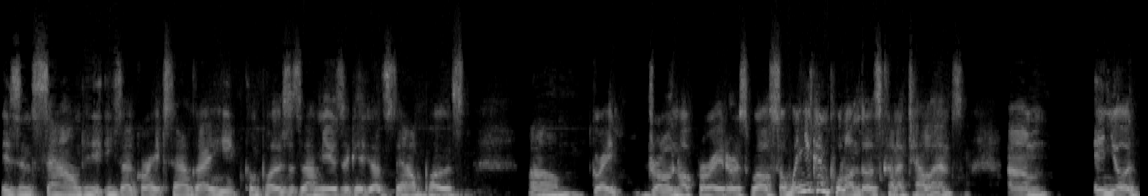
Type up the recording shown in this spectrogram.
is in sound. He, he's a great sound guy. He composes our music. He does sound post. Um, great drone operator as well. So when you can pull on those kind of talents, um, in your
